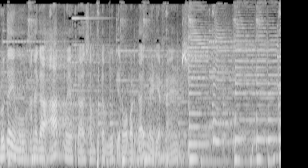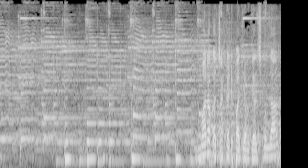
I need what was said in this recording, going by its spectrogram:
హృదయము అనగా ఆత్మ యొక్క సంపుటములు తెరవబడతాయి మై డియర్ ఫ్రెండ్స్ మరొక చక్కటి పద్యం తెలుసుకుందాం.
